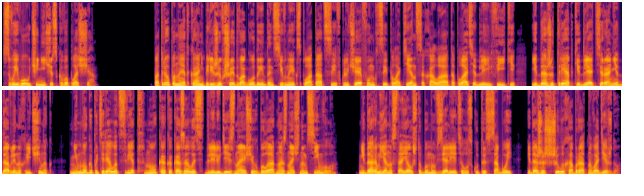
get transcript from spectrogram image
своего ученического плаща. Потрепанная ткань, пережившая два года интенсивной эксплуатации, включая функции полотенца, халата, платья для эльфийки и даже тряпки для оттирания давленных личинок, немного потеряла цвет, но, как оказалось, для людей знающих была однозначным символом. Недаром я настоял, чтобы мы взяли эти лоскуты с собой и даже сшил их обратно в одежду.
